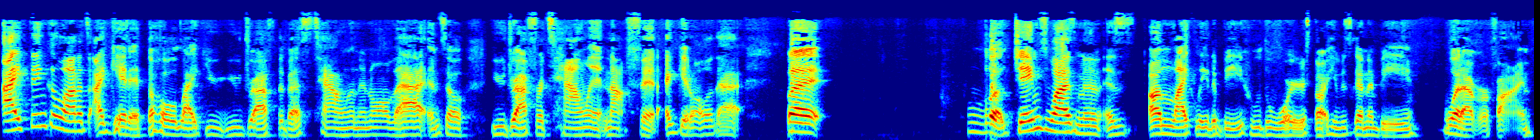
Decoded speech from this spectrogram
I think a lot of I get it. The whole like you you draft the best talent and all that, and so you draft for talent, not fit. I get all of that, but look, James Wiseman is unlikely to be who the Warriors thought he was going to be. Whatever, fine.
